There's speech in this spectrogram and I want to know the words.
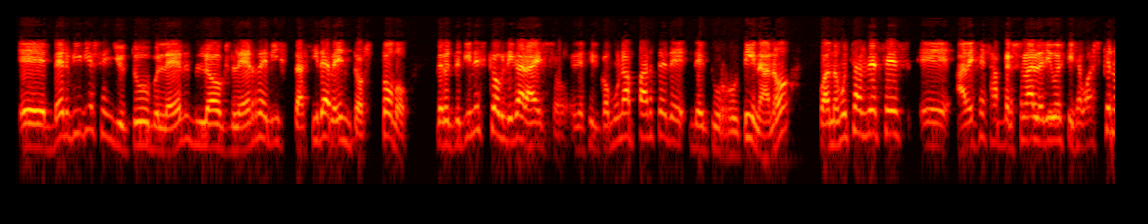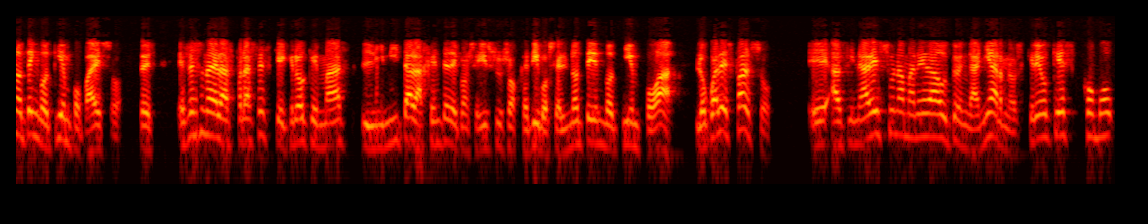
Eh, ver vídeos en YouTube, leer blogs, leer revistas, ir a eventos, todo. Pero te tienes que obligar a eso, es decir, como una parte de, tu rutina, ¿no? Cuando muchas veces, eh, a veces a persona le digo esto y dice, es que no tengo tiempo para eso. Entonces, esa es una de las frases que creo que más limita a la gente de conseguir sus objetivos, el no tengo tiempo a, lo cual es falso. al final es una manera de autoengañarnos. Creo que es como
